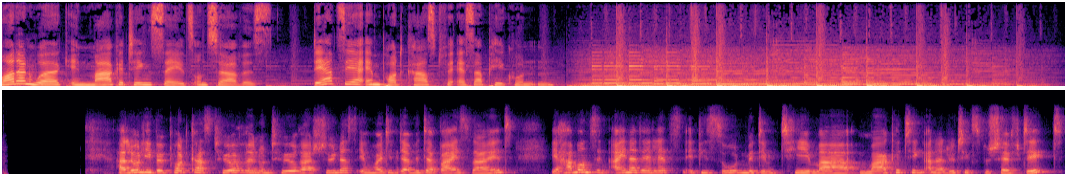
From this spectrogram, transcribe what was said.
Modern Work in Marketing, Sales und Service. Der CRM-Podcast für SAP-Kunden. Hallo liebe Podcast-Hörerinnen und Hörer, schön, dass ihr heute wieder mit dabei seid. Wir haben uns in einer der letzten Episoden mit dem Thema Marketing Analytics beschäftigt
